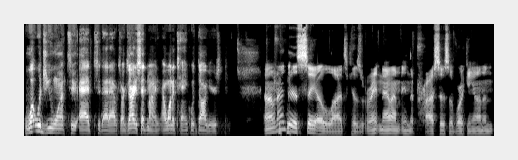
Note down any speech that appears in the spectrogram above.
what would you want to add to that avatar? Because I already said mine. I want a tank with dog ears. I'm not gonna say a lot because right now I'm in the process of working on an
